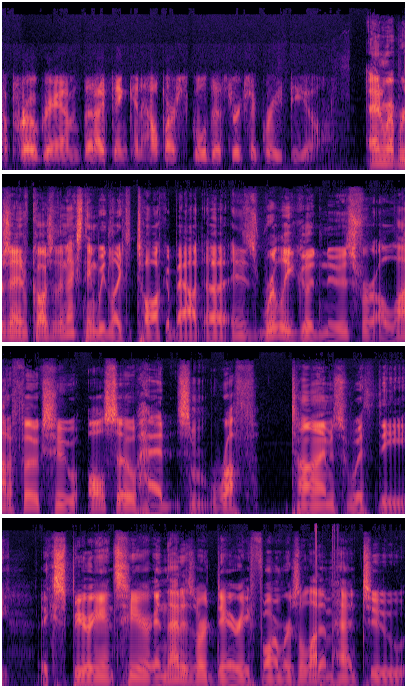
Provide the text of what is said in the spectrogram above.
a program that I think can help our school districts a great deal. And Representative Causer, the next thing we'd like to talk about uh, is really good news for a lot of folks who also had some rough times with the experience here, and that is our dairy farmers. A lot of them had to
